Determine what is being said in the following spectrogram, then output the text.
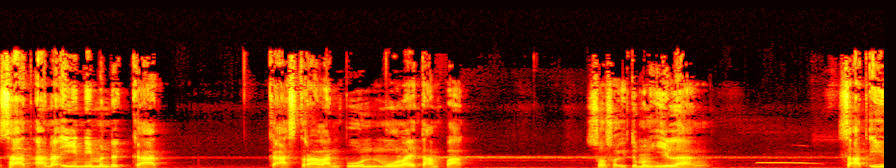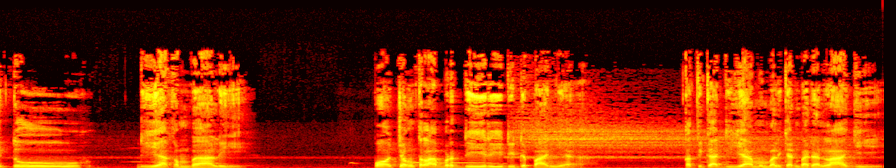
saat anak ini mendekat, keastralan pun mulai tampak. Sosok itu menghilang. Saat itu, dia kembali. Pocong telah berdiri di depannya ketika dia membalikan badan lagi.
